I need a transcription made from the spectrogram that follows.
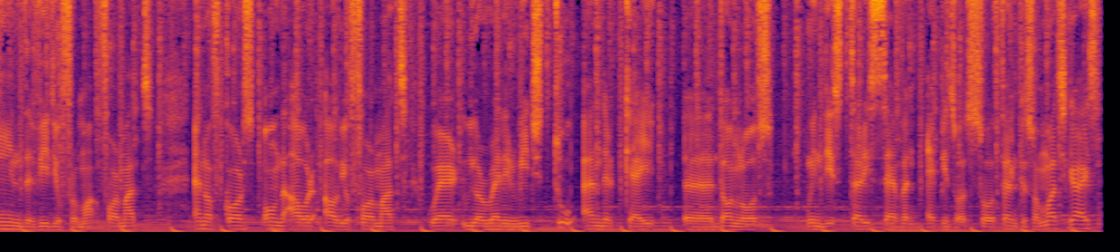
in the video format, and of course on our audio format, where we already reached 200k uh, downloads in these 37 episodes. So thank you so much, guys,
